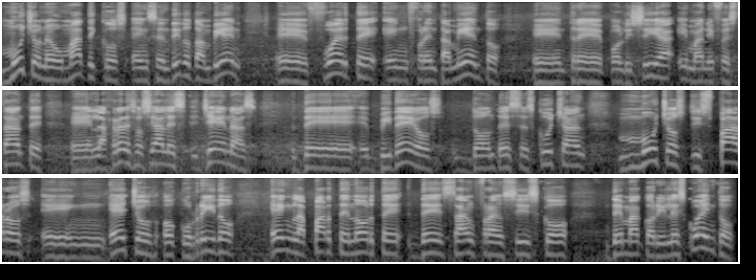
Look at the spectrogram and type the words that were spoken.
muchos neumáticos encendidos también, eh, fuerte enfrentamiento entre policía y manifestantes, en las redes sociales llenas de videos donde se escuchan muchos disparos en hechos ocurridos en la parte norte de San Francisco de Macorís. Les cuento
